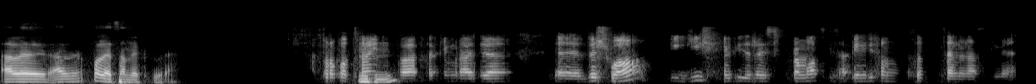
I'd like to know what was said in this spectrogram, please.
ale, ale polecam lekturę. Propos Mhm. Trainba w takim razie e, wyszło i dziś widzę, że jest w promocji za 50% ceny na Steamie.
